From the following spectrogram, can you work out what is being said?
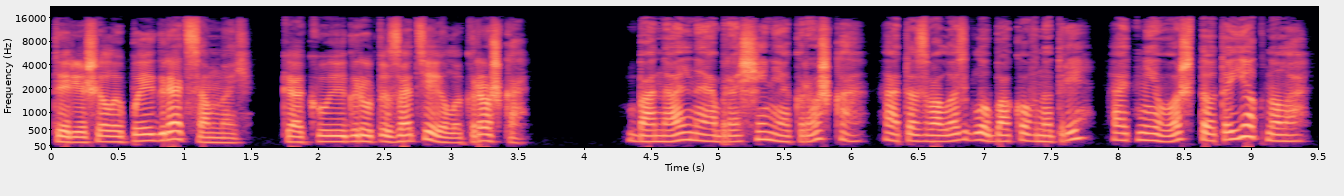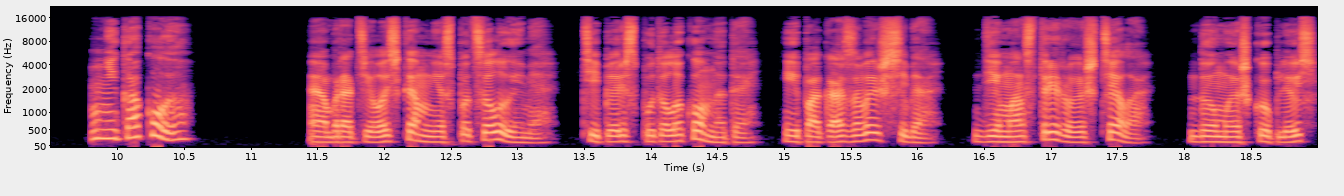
ты решила поиграть со мной. «Какую игру ты затеяла, крошка?» Банальное обращение «крошка» отозвалось глубоко внутри, от него что-то ёкнуло. «Никакую». Обратилась ко мне с поцелуями. Теперь спутала комнаты и показываешь себя. Демонстрируешь тело. Думаешь, куплюсь?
